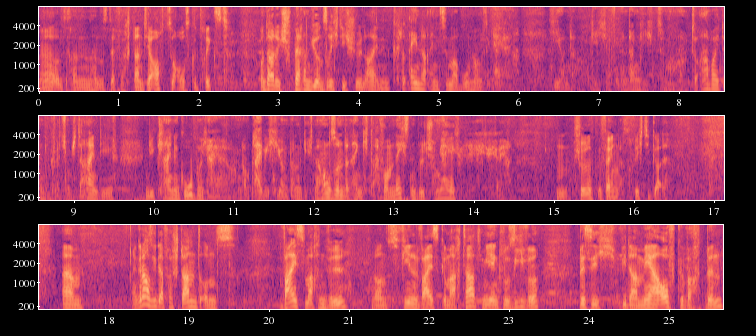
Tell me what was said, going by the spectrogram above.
ja, und dann hat uns der Verstand ja auch zu ausgetrickst. Und dadurch sperren wir uns richtig schön ein in kleine Einzimmerwohnungen. So, ja, ja, hier und dann gehe ich, gehe ich zum, zur Arbeit und quetsche mich da in die, in die kleine Grube. Ja, ja, und dann bleibe ich hier und dann gehe ich nach Hause und dann hänge ich da vom nächsten Bildschirm. Ja, ja, ja, ja, ja. Hm, schönes Gefängnis, richtig geil. Ähm, genauso wie der Verstand uns weiß machen will, oder uns vielen weiß gemacht hat, mir inklusive, bis ich wieder mehr aufgewacht bin,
